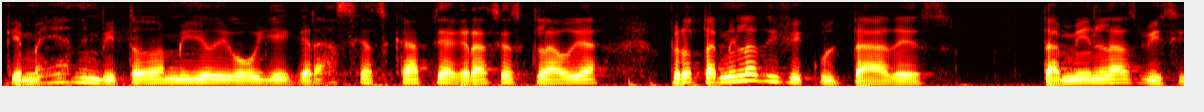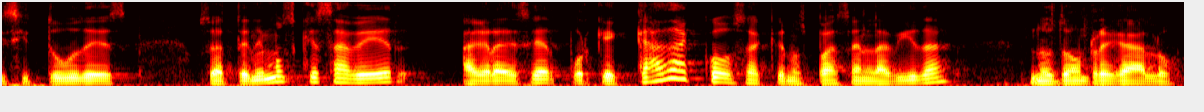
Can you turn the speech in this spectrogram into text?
que me hayan invitado a mí, yo digo, oye, gracias Katia, gracias Claudia, pero también las dificultades, también las vicisitudes, o sea, tenemos que saber agradecer, porque cada cosa que nos pasa en la vida, nos da un regalo.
